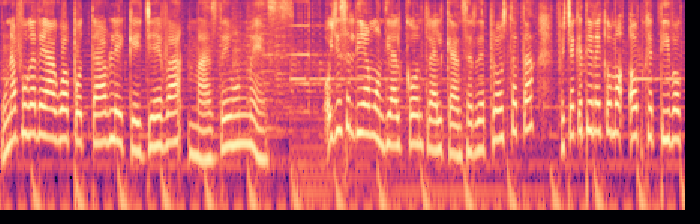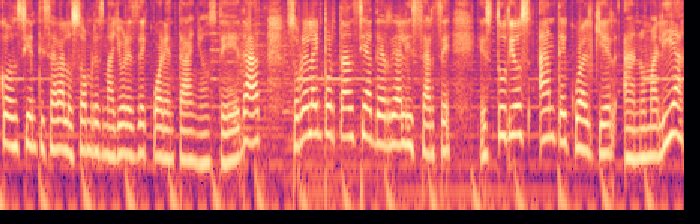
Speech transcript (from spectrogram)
una fuga de agua potable que lleva más de un mes. Hoy es el Día Mundial contra el Cáncer de Próstata, fecha que tiene como objetivo concientizar a los hombres mayores de 40 años de edad sobre la importancia de realizarse estudios ante cualquier anomalía.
